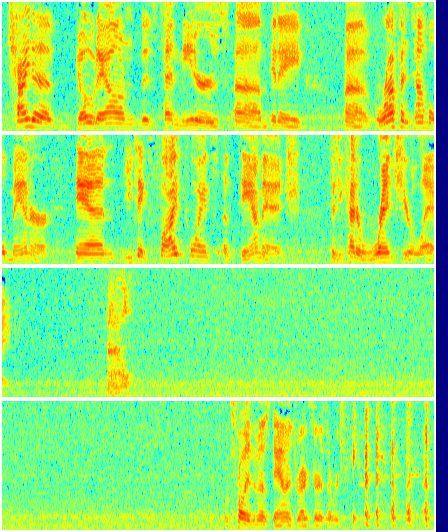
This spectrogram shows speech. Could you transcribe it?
kind of go down this 10 meters um, in a uh, rough and tumble manner, and you take five points of damage because you kind of wrench your leg. Ow. It's probably the most damage Rexar has ever taken.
